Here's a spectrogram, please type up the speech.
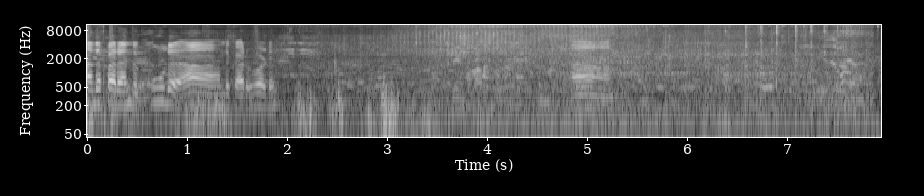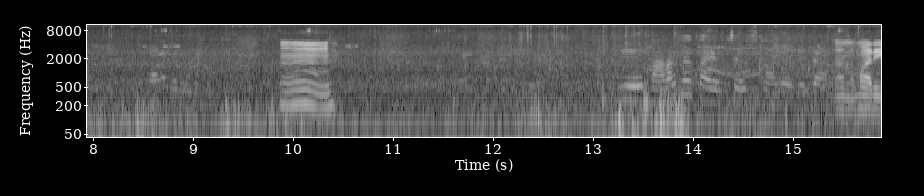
அந்த பாரு அந்த கூடை. ஆ அந்த கருவாடு. ஆ. ம். அந்த மாதிரி.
